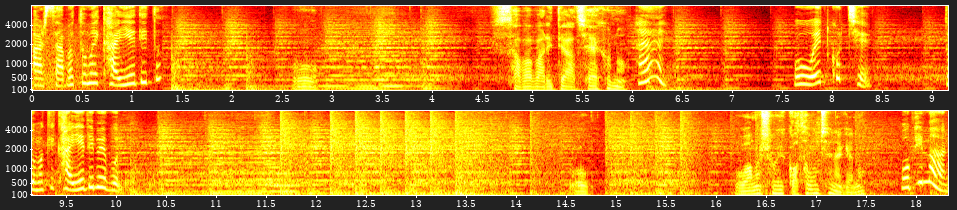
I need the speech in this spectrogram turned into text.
আর সাবা তোমায় খাইয়ে দিত? ও সাবা বাড়িতে আছে এখনও? হ্যাঁ। ও ওয়েট করছে। তোমাকে খাইয়ে দিবে বলে। ও ও আমার সঙ্গে কথা বলছে না কেন? অভিমান?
